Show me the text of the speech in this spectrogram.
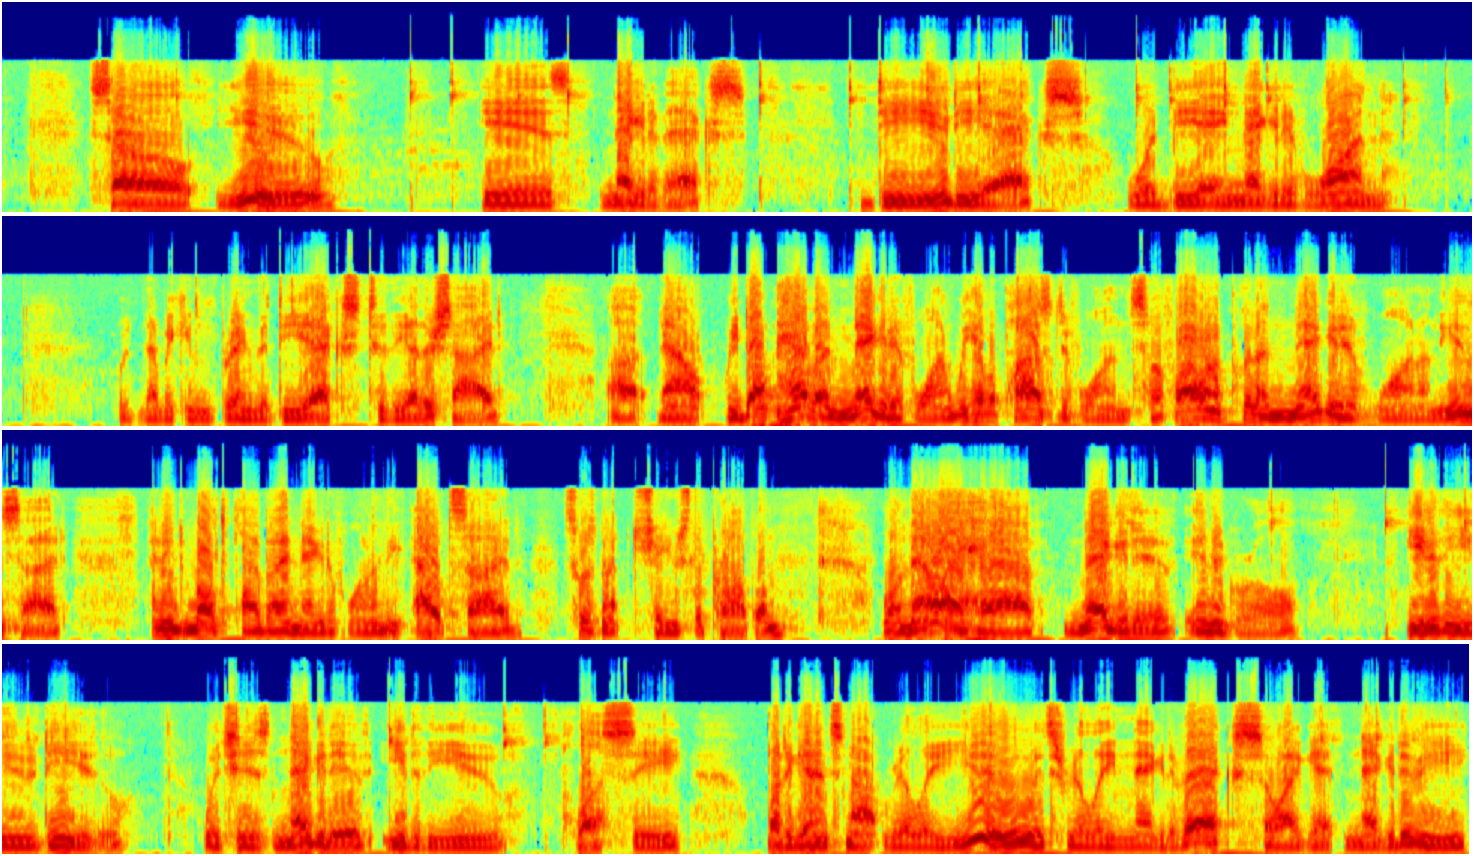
So u is negative x. du dx would be a negative 1. Then we can bring the dx to the other side. Uh, now, we don't have a negative 1, we have a positive 1. So if I want to put a negative 1 on the inside, I need to multiply by a negative 1 on the outside so as not to change the problem. Well, now I have negative integral e to the u du, which is negative e to the u plus c. But again, it's not really u, it's really negative x, so I get negative e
